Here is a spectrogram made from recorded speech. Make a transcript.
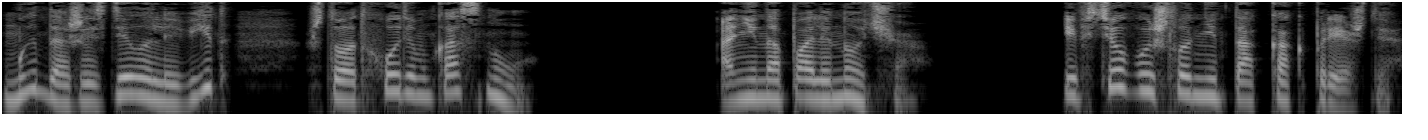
Мы даже сделали вид, что отходим ко сну. Они напали ночью. И все вышло не так, как прежде.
